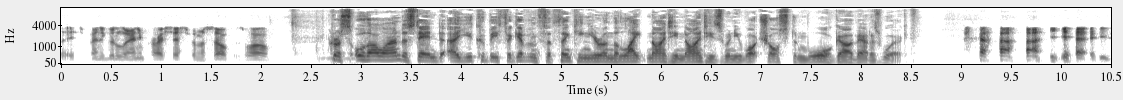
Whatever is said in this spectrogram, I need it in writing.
It's, it's been a good learning process for myself as well. Chris, although I understand uh, you could be forgiven for thinking you're in the late 1990s when you watch Austin Waugh go about his work. yeah. He's,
